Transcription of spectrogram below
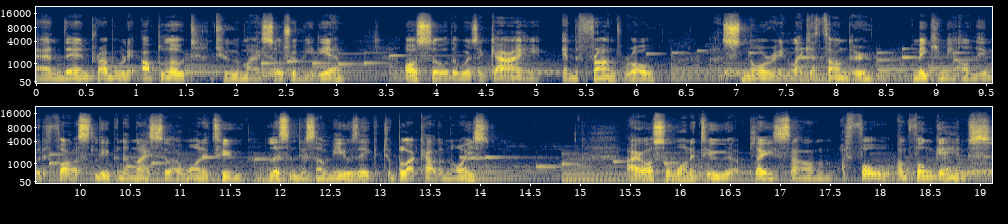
and then probably upload to my social media. Also, there was a guy in the front row uh, snoring like a thunder, making me unable to fall asleep in the night. So I wanted to listen to some music to block out the noise. I also wanted to uh, play some phone, um, phone games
